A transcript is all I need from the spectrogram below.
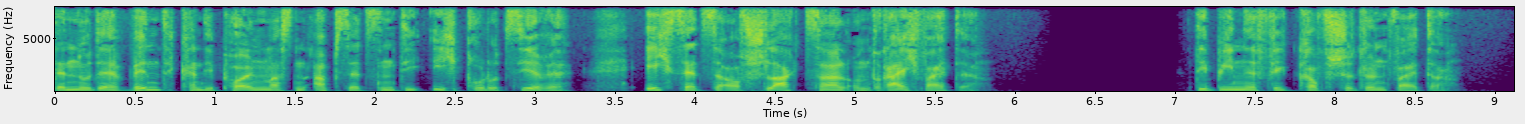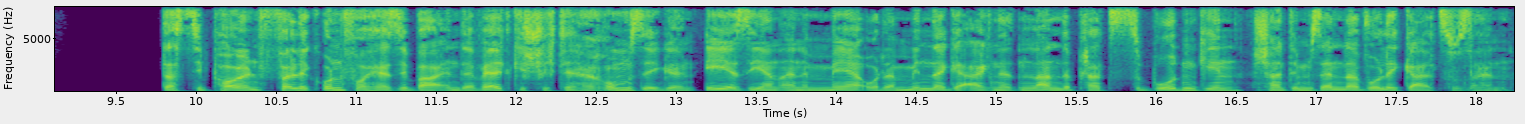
denn nur der Wind kann die Pollenmassen absetzen, die ich produziere. Ich setze auf Schlagzahl und Reichweite. Die Biene fliegt kopfschüttelnd weiter. Dass die Pollen völlig unvorhersehbar in der Weltgeschichte herumsegeln, ehe sie an einem mehr oder minder geeigneten Landeplatz zu Boden gehen, scheint dem Sender wohl egal zu sein.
